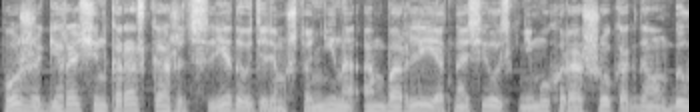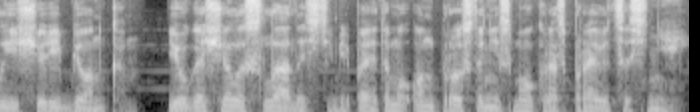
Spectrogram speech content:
Позже Геращенко расскажет следователям, что Нина Амбарли относилась к нему хорошо, когда он был еще ребенком и угощала сладостями, поэтому он просто не смог расправиться с ней.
